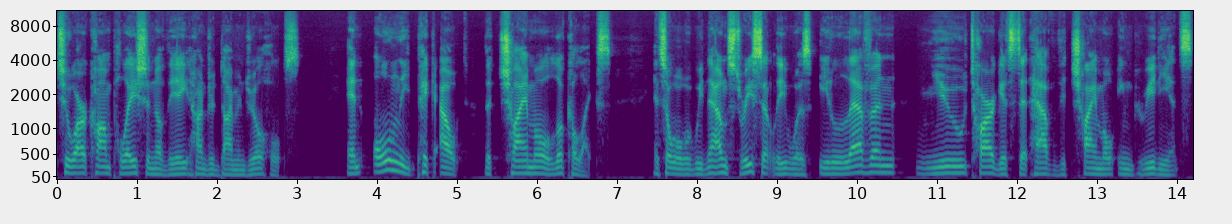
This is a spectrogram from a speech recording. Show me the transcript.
to our compilation of the 800 diamond drill holes and only pick out the Chimo lookalikes. And so what we announced recently was 11 new targets that have the Chimo ingredients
